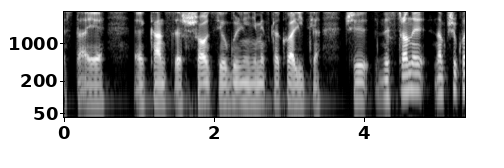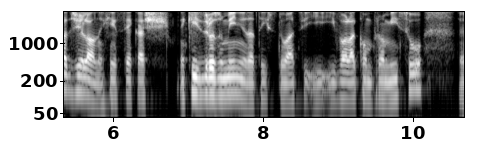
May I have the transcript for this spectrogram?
staje e, kanclerz Scholz i ogólnie niemiecka koalicja. Czy ze strony na przykład Zielonych jest jakaś, jakieś zrozumienie dla tej sytuacji i, i wola kompromisu yy,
